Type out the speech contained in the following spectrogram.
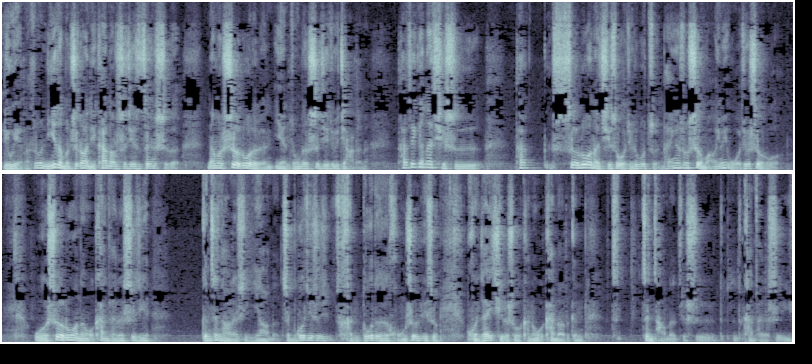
留言了，说你怎么知道你看到的世界是真实的？那么色弱的人眼中的世界就是假的呢？他这个呢，其实他色弱呢，其实我觉得不准，他应该说色盲，因为我就色弱，我色弱呢，我看出来的世界跟正常人是一样的，只不过就是很多的红色、绿色混在一起的时候，可能我看到的跟正常的就是看出来是一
